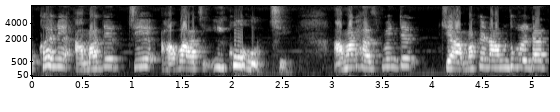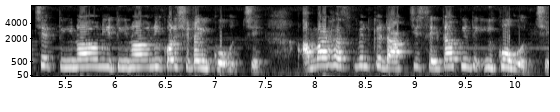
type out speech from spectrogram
ওখানে আমাদের যে আওয়াজ ইকো হচ্ছে। আমার হাজব্যান্ডের যে আমাকে নাম ধরে ডাকছে তিনয়নী তিনয়নী করে সেটা ইকো হচ্ছে। আমার হাজব্যান্ডকে ডাকছি, সেটাও কিন্তু ইকো হচ্ছে।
